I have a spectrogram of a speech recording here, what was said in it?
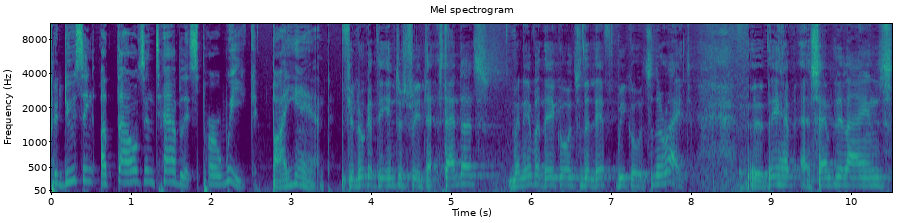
producing a thousand tablets per week by hand. If you look at the industry standards, whenever they go to the left, we go to the right. Uh, they have assembly lines,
